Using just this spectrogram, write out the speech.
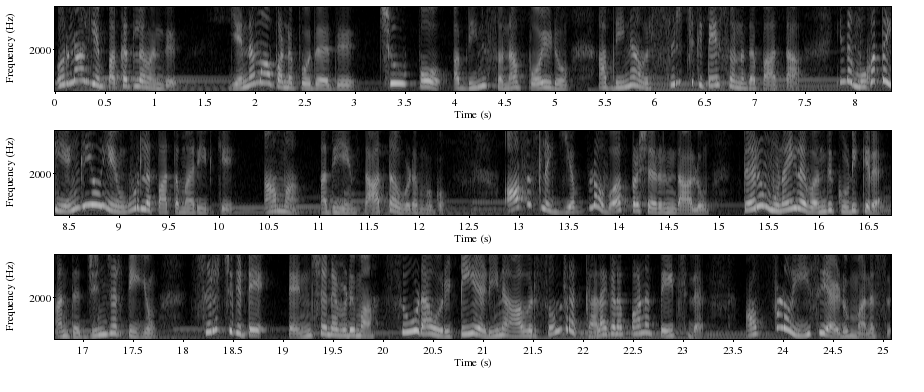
ஒரு நாள் என் பக்கத்தில் வந்து என்னம்மா பண்ண போகுது அது? சூ போ அப்படின்னு சொன்னால் போயிடும் அப்படின்னு அவர் சிரிச்சுக்கிட்டே சொன்னதை பார்த்தா இந்த முகத்தை எங்கேயோ என் ஊரில் பார்த்த மாதிரி இருக்கே. ஆமாம் அது என் தாத்தாவோட முகம். ஆஃபீஸில் எவ்வளோ ஒர்க் ப்ரெஷர் இருந்தாலும் தெரு முனையில் வந்து குடிக்கிற அந்த ஜிஞ்சர் டீயும் சிரிச்சுக்கிட்டே டென்ஷனை விடுமா சூடாக ஒரு டீ அடின்னு அவர் சொல்கிற கலகலப்பான பேச்சில் அவ்வளோ ஈஸியாகிடும் மனசு.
